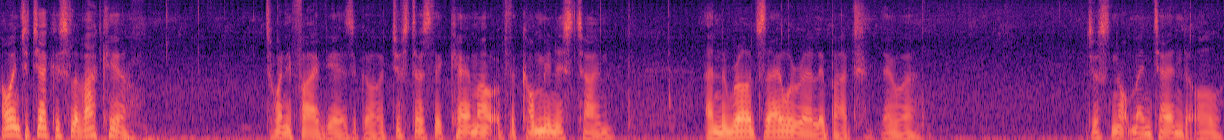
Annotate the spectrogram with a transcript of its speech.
I went to Czechoslovakia 25 years ago, just as they came out of the communist time. And the roads there were really bad. They were just not maintained at all.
